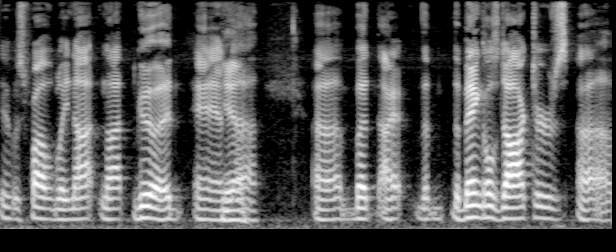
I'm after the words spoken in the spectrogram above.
it was probably not not good. And Yeah. uh, uh, but I the the Bengals doctors uh,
